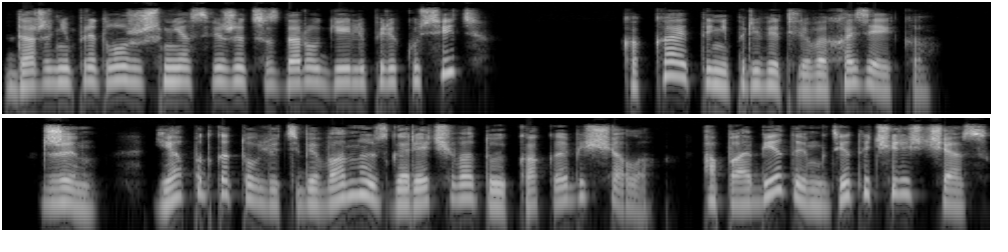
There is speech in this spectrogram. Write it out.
Даже не предложишь мне освежиться с дороги или перекусить? Какая ты неприветливая хозяйка. Джин, я подготовлю тебе ванную с горячей водой, как и обещала. А пообедаем где-то через час.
